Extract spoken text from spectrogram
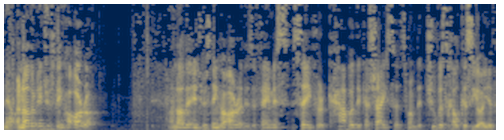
Now, another interesting ha'ara. Another interesting ha'ara. There's a famous sefer, Kaba de Kashaisa. It's from the Chuvas Chelkes Yoyev.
